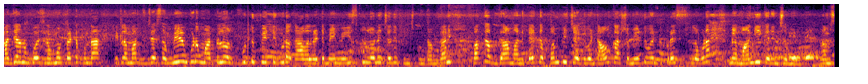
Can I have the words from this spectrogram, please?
మధ్యాహ్నం భోజనము పెట్టకుండా ఇట్లా మర్చి చేస్తాం. మేము కూడా మా పిల్లలు ఫుడ్ పెట్టి కూడా కావాలంటే మేము ఈ స్కూల్లోనే చదివించుకుంటాం. కానీ పక్క మనకైతే పంపించేటువంటి అవకాశం ఎటువంటి పరిస్థితుల్లో కూడా మేము అంగీకరించము. నమస్తే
